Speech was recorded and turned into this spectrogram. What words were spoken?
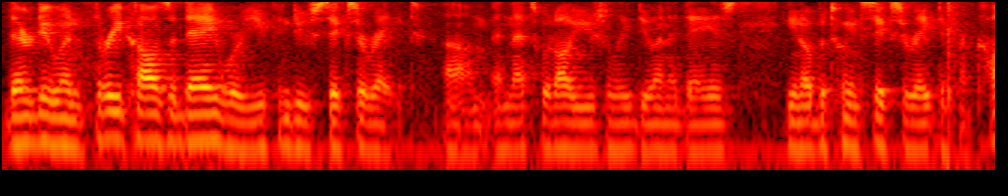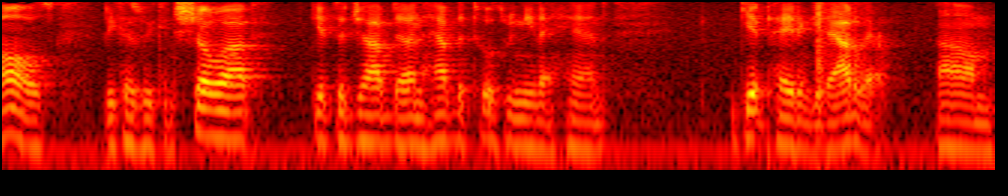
they're doing three calls a day where you can do six or eight, um, and that's what I'll usually do in a day is you know between six or eight different calls because we can show up, get the job done, have the tools we need at hand, get paid, and get out of there. Um,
